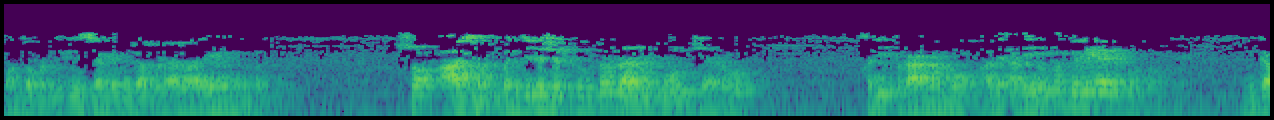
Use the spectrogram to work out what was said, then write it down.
కొంతమందికి సడన్గా పడి అలా ఏమి ఉండదు. సో ఆ శ- దాన్ని పోల్చారు. అది ప్రాణము అది అదేమిటో తెలియాలి ఇప్పుడు ఇంకా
